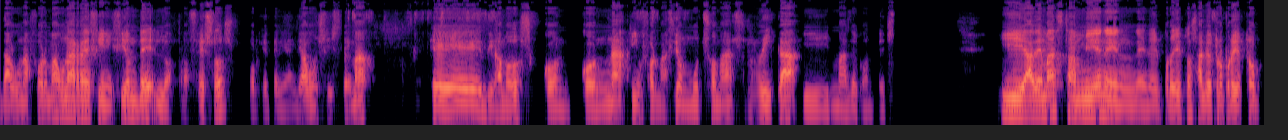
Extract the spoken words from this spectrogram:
de alguna forma una redefinición de los procesos, porque tenían ya un sistema, eh, digamos, con, una información mucho más rica y más de contexto. Y además también en, el proyecto salió otro proyecto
